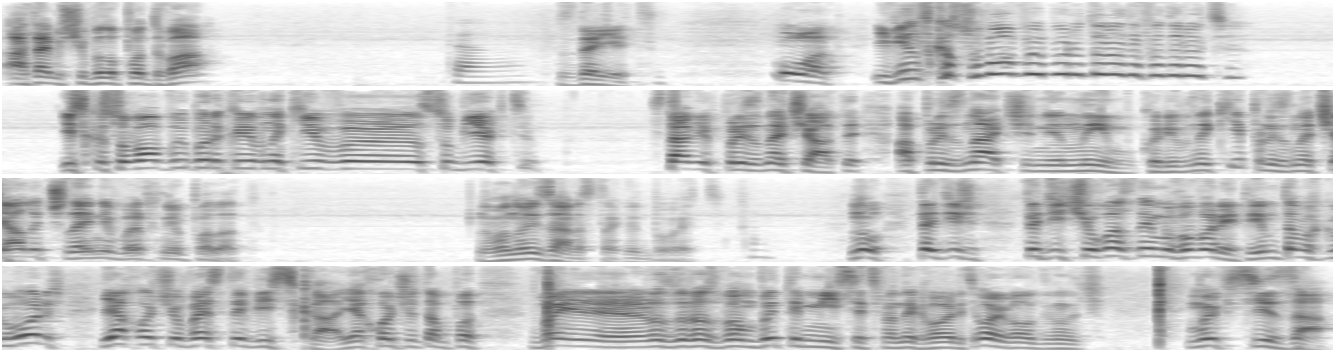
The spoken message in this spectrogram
а там ще було по два Так. здається. От. І він скасував вибори до Ради Федерації. І скасував вибори керівників е, суб'єктів. Став їх призначати. А призначені ним керівники призначали членів Верхньої палати. Ну, воно і зараз так відбувається. Ну, тоді ж тоді чого з ними говорити? Їм там говориш, я хочу вести війська, я хочу там по- ви- роз- розбомбити місяць. Вони говорять, ой, Володимирович, ми всі за.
